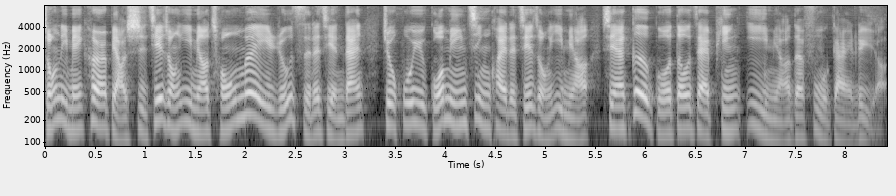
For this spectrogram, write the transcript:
总理梅克尔表示，接种疫苗从未如此的简单，就呼吁国民尽快的接种疫苗。现在各国都在拼疫苗的覆盖率哦。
